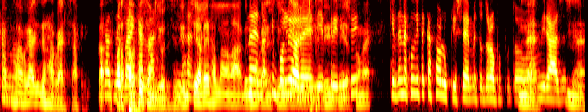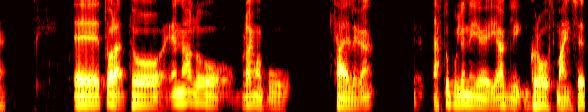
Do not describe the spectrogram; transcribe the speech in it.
κάπου Ναι. θα βγάλει, δεν θα βγάλει άκρη. δεν πάει Παραστρατήσαμε καλά. λίγο τη συζήτηση, Ναι, ναι. αλλά ήθελα να επειδή Ναι, μου ναι, κάνεις και λίγο πολύ τη ωραία η συζήτηση, διευκρίνηση. ας πούμε. Και δεν ακούγεται καθόλου κλισέ με τον τρόπο που το Ναι, μοιράζεσαι. Ναι. Ε, τώρα, το, ένα άλλο πράγμα που θα έλεγα, ε, αυτό που λένε οι, οι Άγγλοι growth mindset,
